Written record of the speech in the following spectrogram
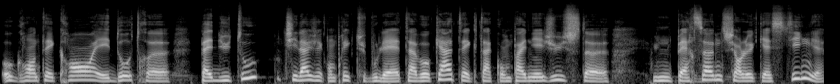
au grand écran et d'autres pas du tout. Chila, j'ai compris que tu voulais être avocate et que tu accompagnais juste une personne sur le casting.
